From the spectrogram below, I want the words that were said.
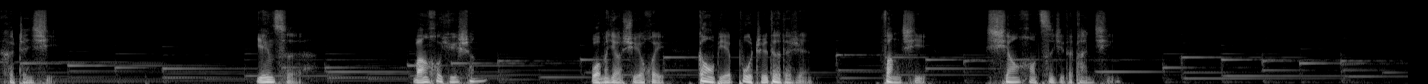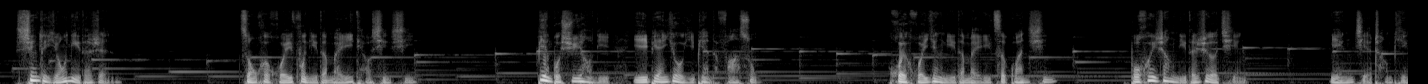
和珍惜。因此，往后余生，我们要学会告别不值得的人。放弃消耗自己的感情，心里有你的人，总会回复你的每一条信息，并不需要你一遍又一遍的发送。会回应你的每一次关心，不会让你的热情凝结成冰。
